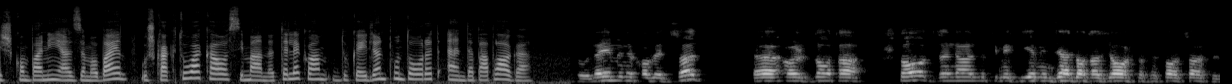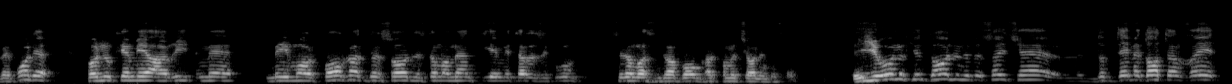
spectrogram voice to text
ish-kompania Z-Mobile, u shkaktua kaos i madh në Telekom, duke i lënë punëtorët ende pa paga. Problemi i Covidit sot, është data shtatë dhe na nuk kemi, jemi data gjashtë ose shtatë sa është me falje, po nuk kemi arritë me me i marrë pagat, ndërsa në çdo moment jemi të rrezikum, sidomos nga bankat komerciale në Kosovë. Jo, nuk janë dalë, unë besoj që deri me datën 10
